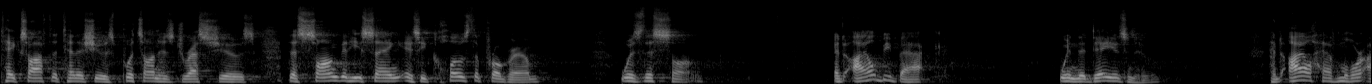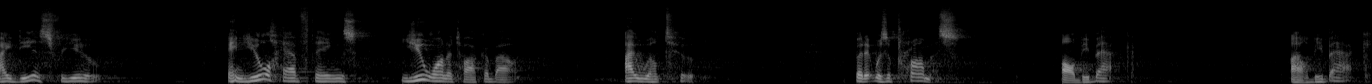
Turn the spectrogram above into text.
takes off the tennis shoes, puts on his dress shoes. The song that he sang as he closed the program was this song. And I'll be back when the day is new, and I'll have more ideas for you, and you'll have things you want to talk about. I will too. But it was a promise. I'll be back. I'll be back.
